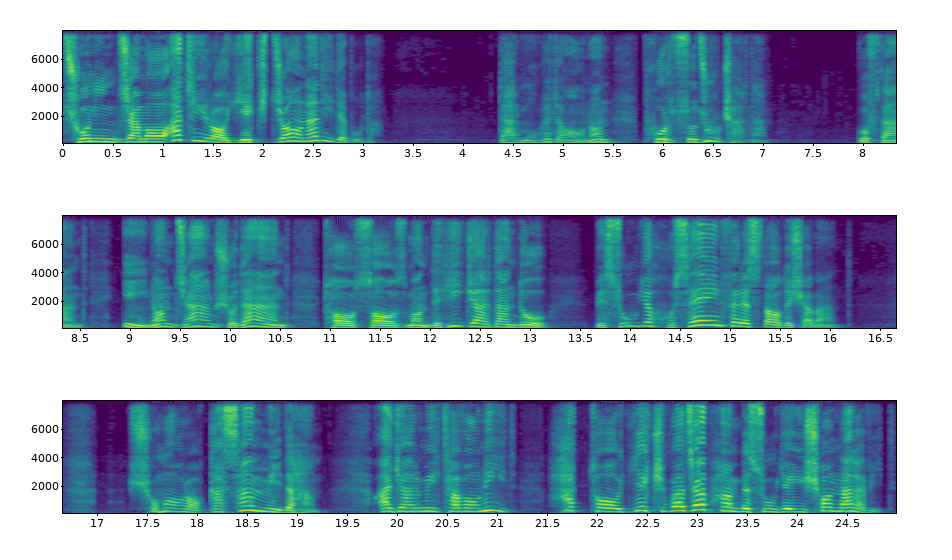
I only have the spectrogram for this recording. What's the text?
چون این جماعتی را یک جا ندیده بودم. در مورد آنان پرسجو کردم. گفتند اینان جمع شدند تا سازماندهی گردند و به سوی حسین فرستاده شوند. شما را قسم می دهم. اگر می توانید حتی یک وجب هم به سوی ایشان نروید.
